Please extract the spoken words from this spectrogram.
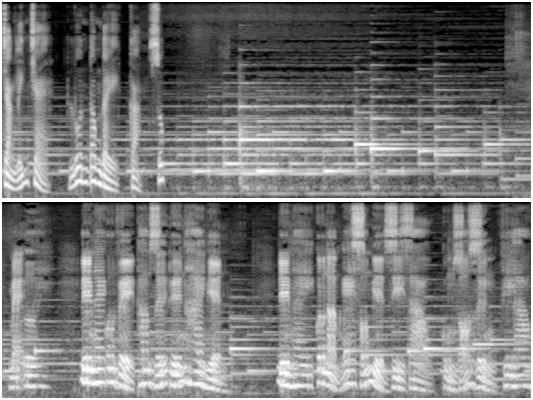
chàng lính trẻ luôn đong đầy cảm xúc. Mẹ ơi, đêm nay con về thăm giới tuyến hai miền. Đêm nay con nằm nghe sóng biển xì xào cùng gió rừng phi lao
